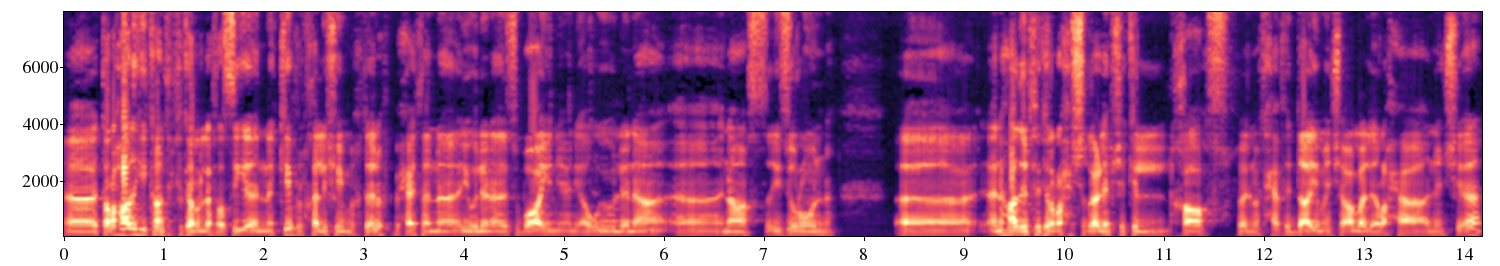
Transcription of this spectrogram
آه ترى هذه كانت الفكرة الأساسية إن كيف نخلي شيء مختلف بحيث انه يقول لنا زباين يعني أو يقول لنا آه ناس يزورون أنا هذه الفكرة راح أشتغل عليها بشكل خاص في المتحف الدائم إن شاء الله اللي راح ننشئه.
